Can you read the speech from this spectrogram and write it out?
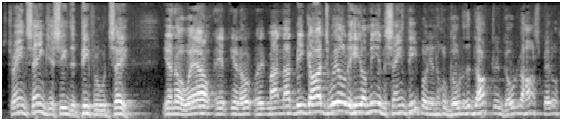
Strange things you see that people would say, You know, well, it, you know, it might not be God's will to heal me and the same people. You know, go to the doctor, go to the hospital.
